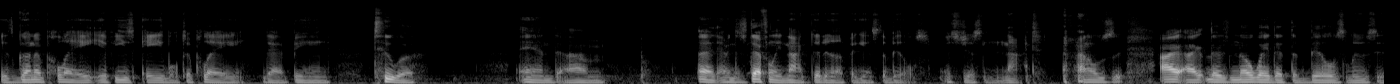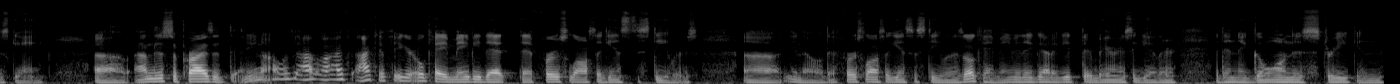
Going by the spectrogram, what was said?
is gonna play if he's able to play. That being Tua, and um, I mean it's definitely not good enough against the Bills. It's just not. I don't. I, I there's no way that the Bills lose this game. Uh, I'm just surprised that you know I was I, I I could figure okay maybe that that first loss against the Steelers, uh, you know that first loss against the Steelers okay maybe they got to get their bearings together and then they go on this streak and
